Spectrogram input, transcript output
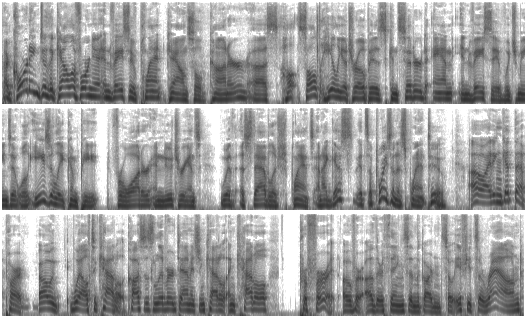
According to the California Invasive Plant Council, Connor, uh, salt heliotrope is considered an invasive, which means it will easily compete for water and nutrients with established plants. And I guess it's a poisonous plant too. Oh, I didn't get that part. Oh, well, to cattle. It causes liver damage in cattle, and cattle prefer it over other things in the garden. So if it's around,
